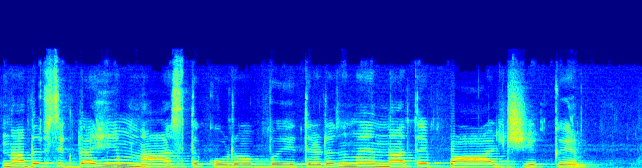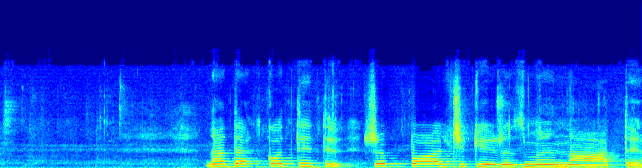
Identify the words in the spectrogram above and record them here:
Треба завжди гімнастику робити, розминати пальчики. Треба котити, щоб пальчики розминати.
